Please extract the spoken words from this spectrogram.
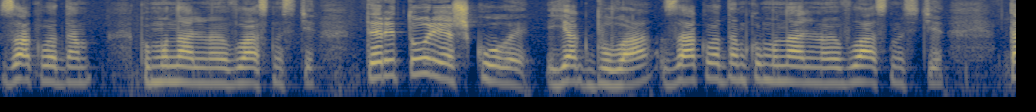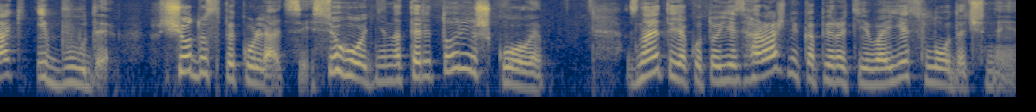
закладом комунальної власності, територія школи як була закладом комунальної власності, так і буде. Щодо спекуляцій, сьогодні на території школи, знаєте, як ото є гаражні кооперативи, а є лодочні.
